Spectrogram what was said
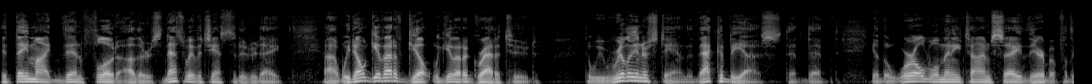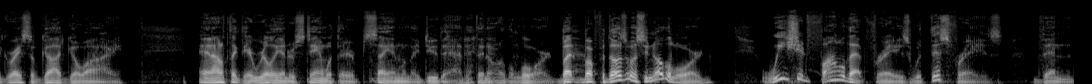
That they might then flow to others, and that's what we have a chance to do today. Uh, we don't give out of guilt; we give out of gratitude. That we really understand that that could be us. That that you know, the world will many times say, "There, but for the grace of God, go I." And I don't think they really understand what they're saying when they do that if they don't know the Lord. But yeah. but for those of us who know the Lord, we should follow that phrase with this phrase, then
